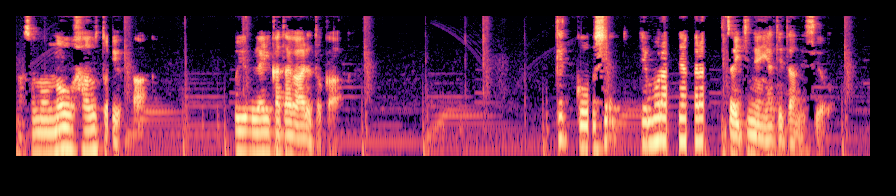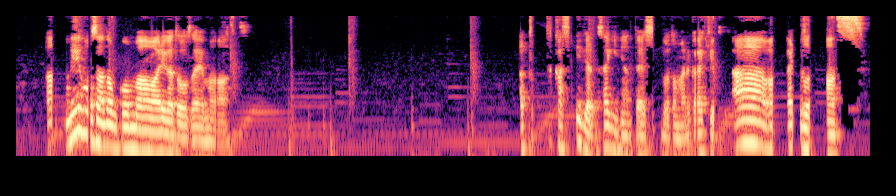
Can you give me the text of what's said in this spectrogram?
まあ、そのノウハウというか、こういうやり方があるとか、結構教えてもらいながら、実は1年やってたんですよ。あ、めいほさんどうもこんばんは、ありがとうございます。あと、稼いだら詐欺にあったりすることもあるから気をつけあー、ありがとうございます。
